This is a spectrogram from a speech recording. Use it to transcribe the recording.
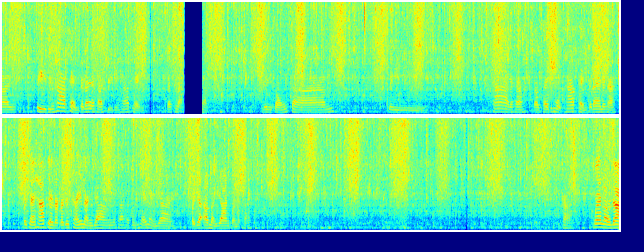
าณสี่ถึงห้าแผ่นก็ได้นะคะสี่ถึงห้าแผ่นลักษณะหนึ่งสองสามสี่ห้านะคะ เราใช้ทั้งหมดห้าแผ่นก็ได้นะคะไม่ใช้ห้าแผ่นเราก็จะใช้หนังยางนะคะเราก็จะใช้หนังยางขออนุญาเอาหนังยางก่อนนะคะค่ะ เมื่อเราได้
